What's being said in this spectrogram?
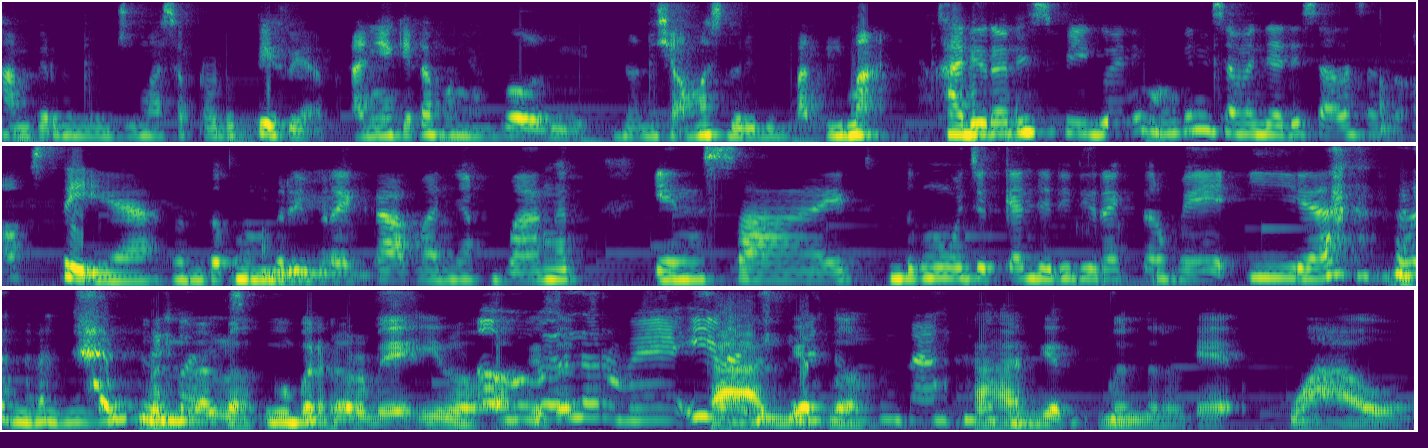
hampir menuju masa produktif ya. Makanya kita punya goal di Indonesia Emas 2045. Kehadiran di Spigo ini mungkin bisa menjadi salah satu opsi ya untuk memberi mereka banyak banget insight untuk mewujudkan jadi direktur BI ya. Beneran loh, gubernur BI loh. Oh, gubernur BI. Kaget loh. Kaget bener kayak wow,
